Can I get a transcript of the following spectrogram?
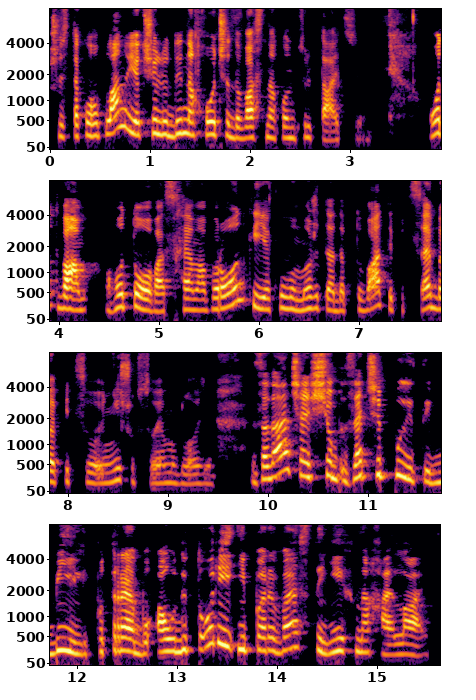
щось такого плану, якщо людина хоче до вас на консультацію. От вам готова схема воронки, яку ви можете адаптувати під себе, під свою нішу в своєму блозі. Задача, щоб зачепити біль, потребу аудиторії і перевести їх на хайлайтс.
